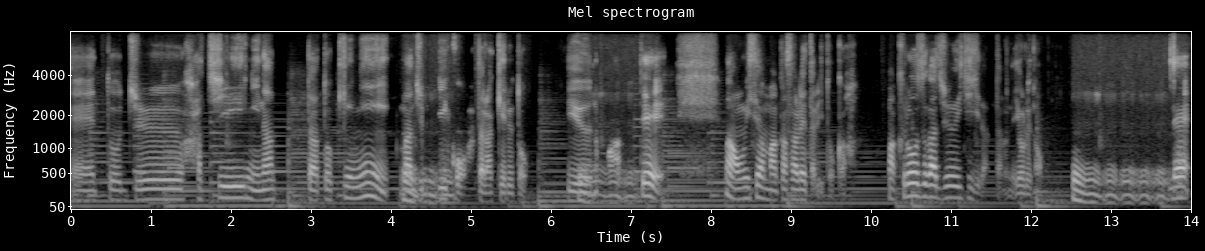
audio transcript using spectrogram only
えっと18になった時に、まあ、うん。うんうん10時以降働けるというのもあって、まあ、お店を任されたりとか、まあ、クローズが11時だったので夜の。で、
